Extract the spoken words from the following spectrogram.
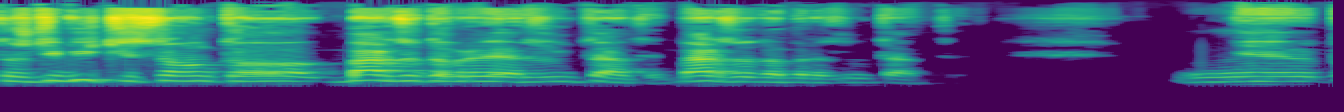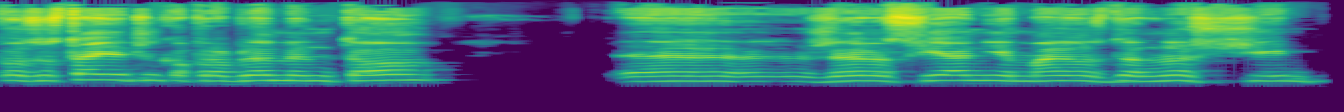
to rzeczywiście są to bardzo dobre rezultaty, bardzo dobre rezultaty. Pozostaje tylko problemem to, e, że Rosjanie mają zdolności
